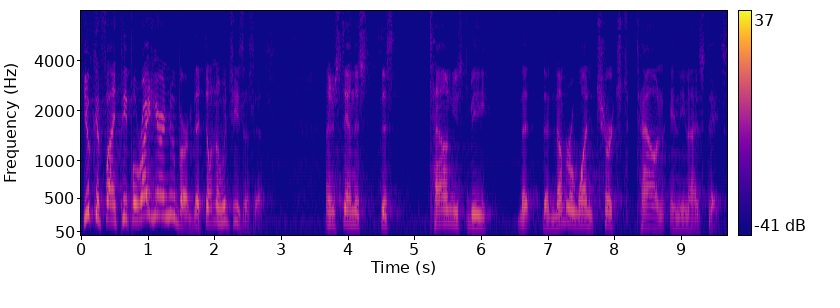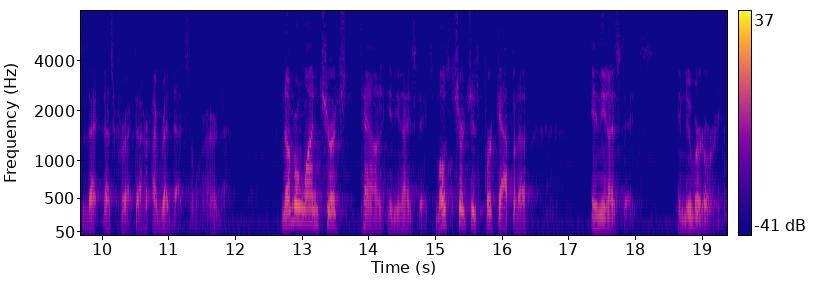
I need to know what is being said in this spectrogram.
You can find people right here in Newberg that don't know who Jesus is. I understand this, this town used to be the, the number one churched town in the United States. Is that, that's correct. I, heard, I read that somewhere. I heard that. Number one church town in the United States. Most churches per capita in the United States, in Newberg, Oregon.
